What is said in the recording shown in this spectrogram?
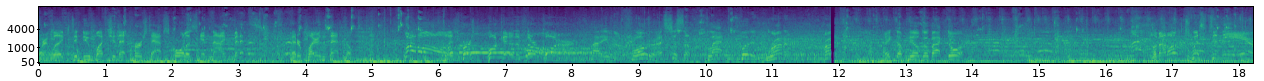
Grant Williams didn't do much in that first half. Scoreless in nine minutes. Better player than that, though. LaMelo, his first bucket of the third quarter. Not even a floater. That's just a flat-footed runner. Make uphill, go back door. LaMelo twists in the air.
